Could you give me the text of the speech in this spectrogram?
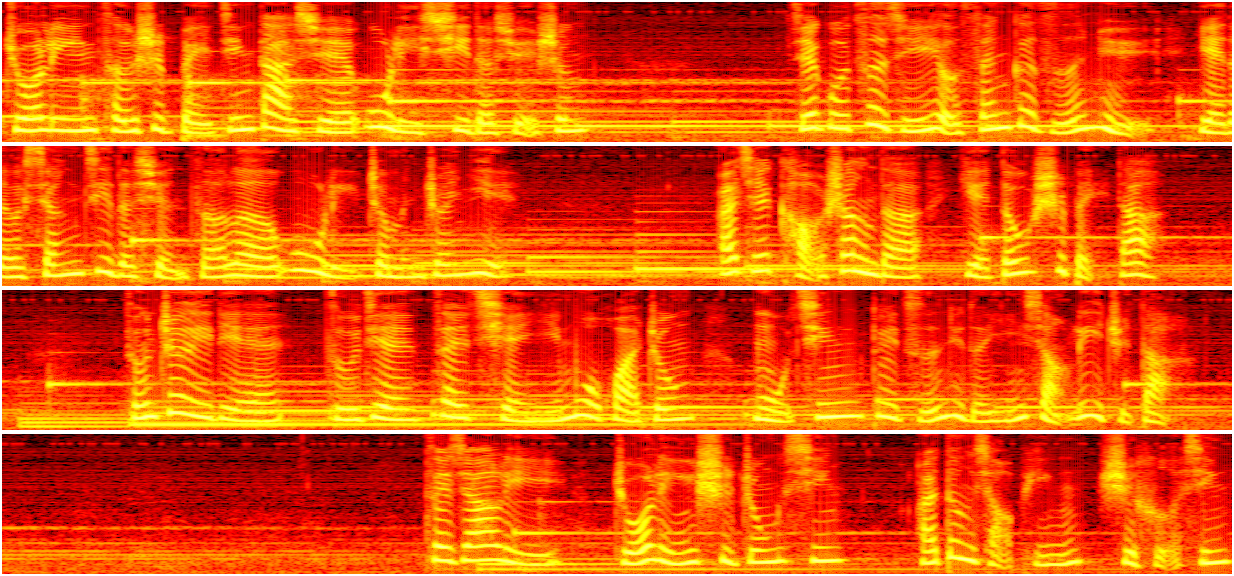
卓林曾是北京大学物理系的学生，结果自己有三个子女，也都相继的选择了物理这门专业，而且考上的也都是北大。从这一点足见，在潜移默化中，母亲对子女的影响力之大。在家里，卓林是中心，而邓小平是核心。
